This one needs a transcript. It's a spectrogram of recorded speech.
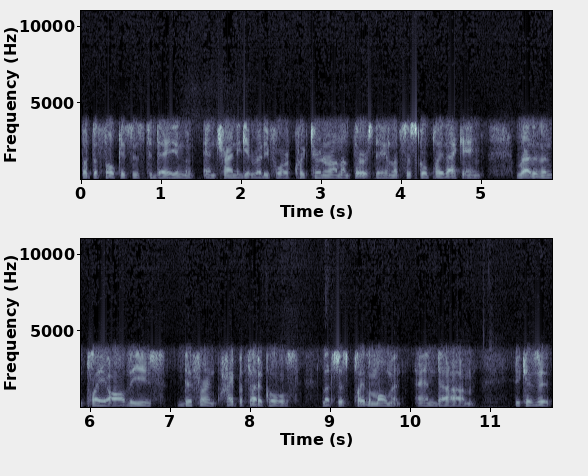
but the focus is today and and trying to get ready for a quick turnaround on Thursday. And let's just go play that game rather than play all these different hypotheticals. Let's just play the moment, and um, because it,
